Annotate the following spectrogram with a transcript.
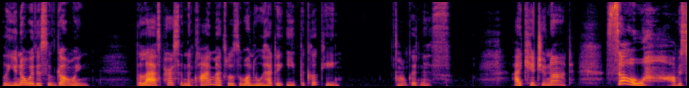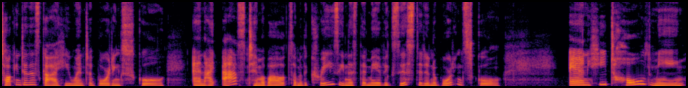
well, you know where this is going. The last person to climax was the one who had to eat the cookie. Oh, goodness. I kid you not. So, I was talking to this guy. He went to boarding school, and I asked him about some of the craziness that may have existed in a boarding school. And he told me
